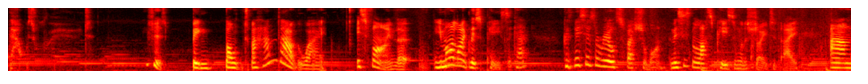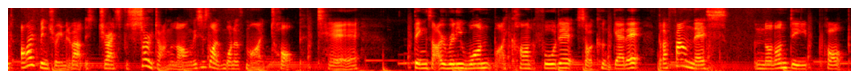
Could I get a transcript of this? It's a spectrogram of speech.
That was rude. You just bing bonked my hand out of the way. It's fine, look. You might like this piece, okay? Because this is a real special one. And this is the last piece I'm going to show you today. And I've been dreaming about this dress for so damn long. This is like one of my top tier things that I really want, but I can't afford it, so I couldn't get it. But I found this, not on Depop,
